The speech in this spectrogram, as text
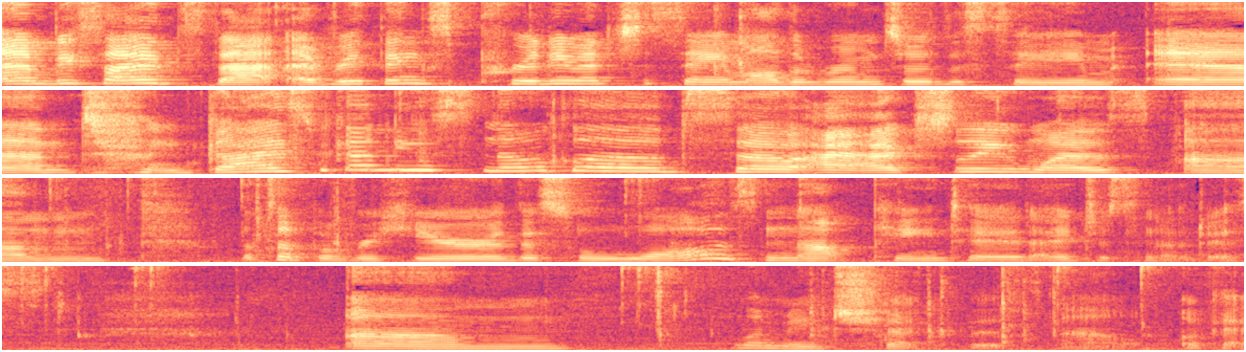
And besides that, everything's pretty much the same. All the rooms are the same. And guys, we got new snow globes. So I actually was, um, what's up over here? This wall is not painted. I just noticed. Um, let me check this out. Okay.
